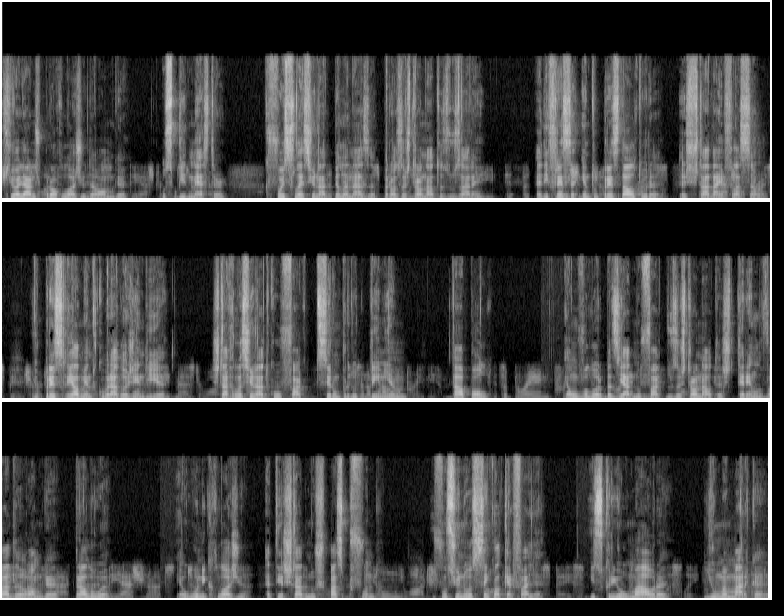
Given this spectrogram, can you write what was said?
Se olharmos para o relógio da Omega, o Speedmaster, que foi selecionado pela NASA para os astronautas usarem, a diferença entre o preço da altura, ajustado à inflação, e o preço realmente cobrado hoje em dia, está relacionado com o facto de ser um produto premium da Apollo. É um valor baseado no facto dos astronautas terem levado a Omega para a Lua. É o único relógio a ter estado no espaço profundo e funcionou sem qualquer falha. Isso criou uma aura e uma marca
